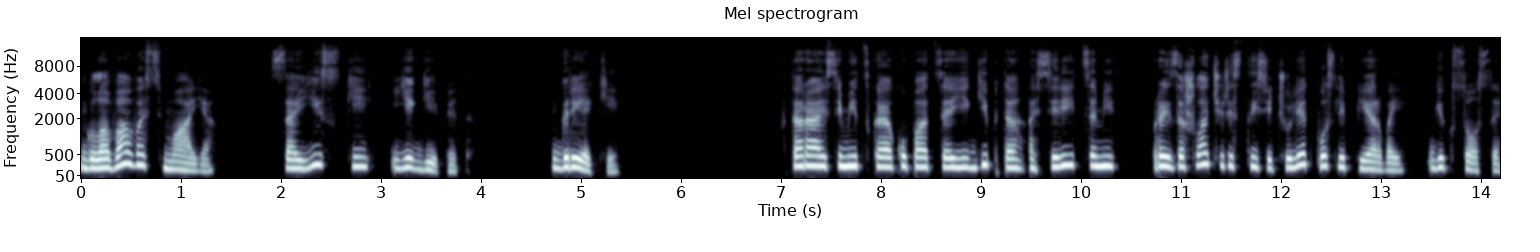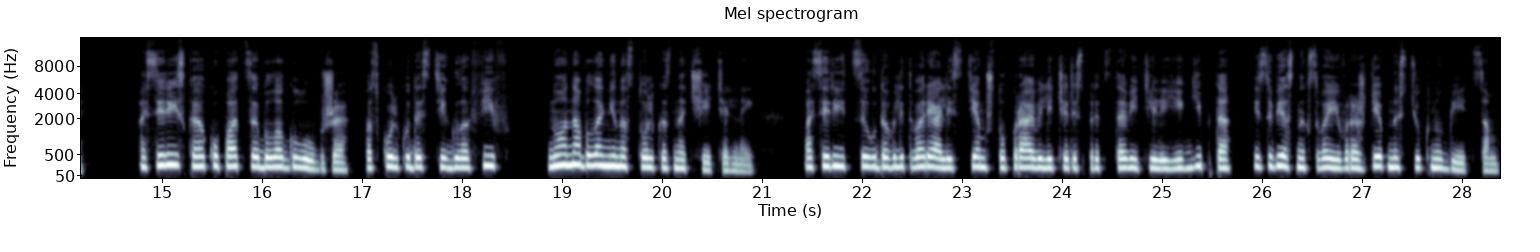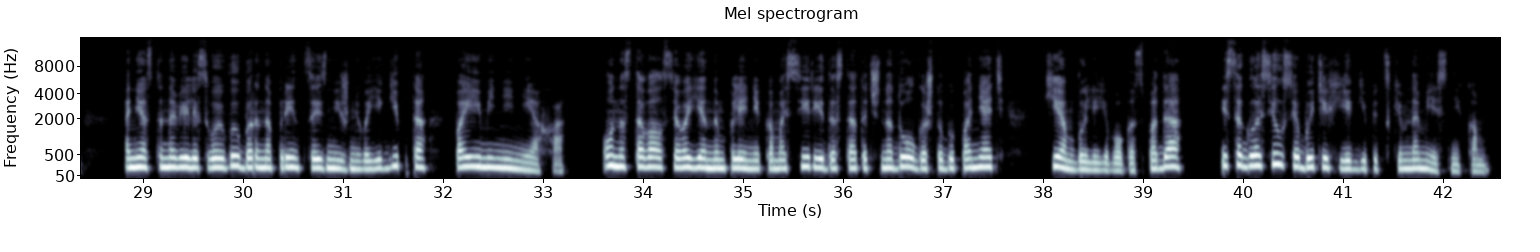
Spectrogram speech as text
Глава восьмая. Саисский Египет. Греки. Вторая семитская оккупация Египта ассирийцами произошла через тысячу лет после первой, гексосы. Ассирийская оккупация была глубже, поскольку достигла Фиф, но она была не настолько значительной. Ассирийцы удовлетворялись тем, что правили через представителей Египта, известных своей враждебностью к нубийцам – они остановили свой выбор на принца из Нижнего Египта по имени Неха. Он оставался военным пленником Ассирии достаточно долго, чтобы понять, кем были его господа, и согласился быть их египетским наместником.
